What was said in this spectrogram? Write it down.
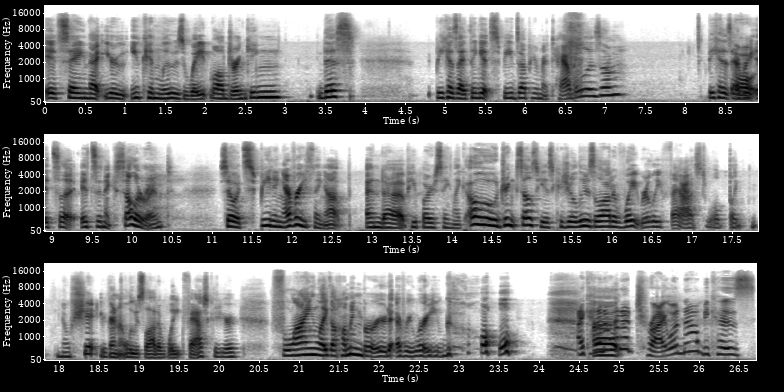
it's saying that you you can lose weight while drinking this because I think it speeds up your metabolism because every it's a it's an accelerant. So it's speeding everything up and uh, people are saying like, "Oh, drink Celsius because you'll lose a lot of weight really fast." Well, like, no shit, you're gonna lose a lot of weight fast because you're flying like a hummingbird everywhere you go. I kind of Uh, want to try one now because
